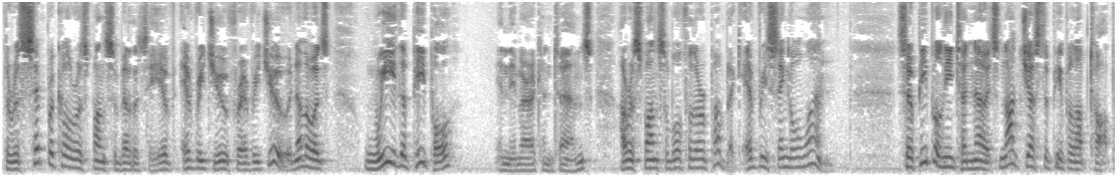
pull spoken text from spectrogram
the reciprocal responsibility of every Jew for every Jew. In other words, we the people, in the American terms, are responsible for the republic, every single one. So people need to know it's not just the people up top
